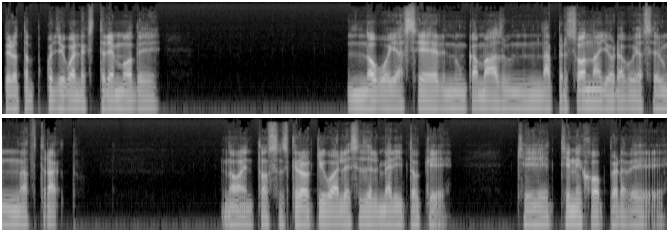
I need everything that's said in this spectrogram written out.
pero tampoco llegó al extremo de no voy a ser nunca más una persona y ahora voy a ser un abstracto. ¿No? Entonces creo que igual ese es el mérito que, que tiene Hopper de,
